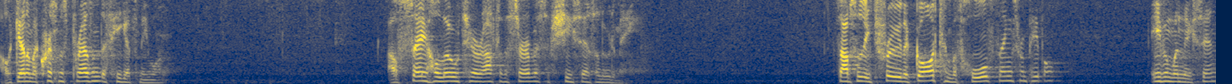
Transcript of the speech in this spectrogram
I'll get him a Christmas present if he gets me one. I'll say hello to her after the service if she says hello to me. It's absolutely true that God can withhold things from people, even when they sin.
